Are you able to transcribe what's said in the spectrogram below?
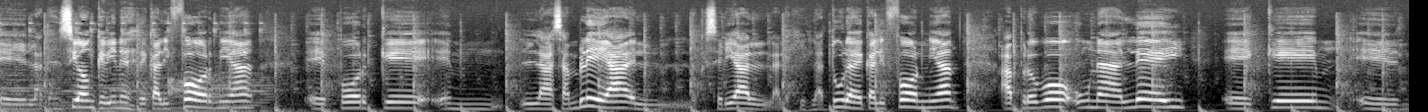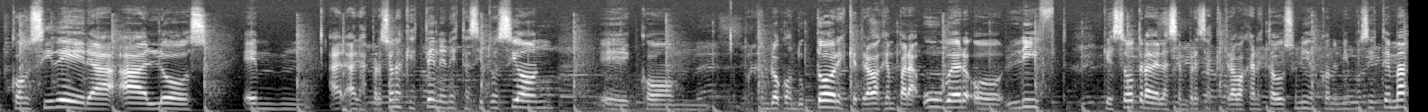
eh, la atención que viene desde California eh, porque la Asamblea, lo que sería la legislatura de California, aprobó una ley eh, que considera a los em, a, las personas que estén en esta situación con ejemplo, conductores que trabajen para Uber o Lyft, que es otra de las empresas que trabajan en Estados Unidos con el mismo sistema,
